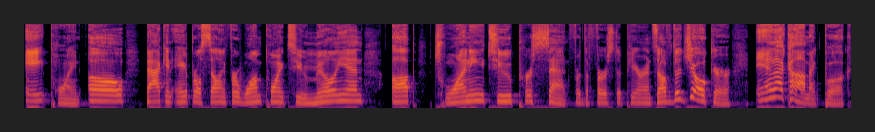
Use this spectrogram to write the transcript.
8.0, back in April, selling for 1.2 million, up 22% for the first appearance of the Joker in a comic book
